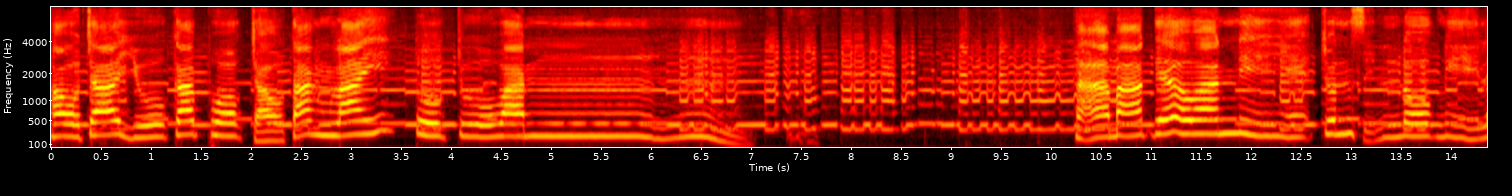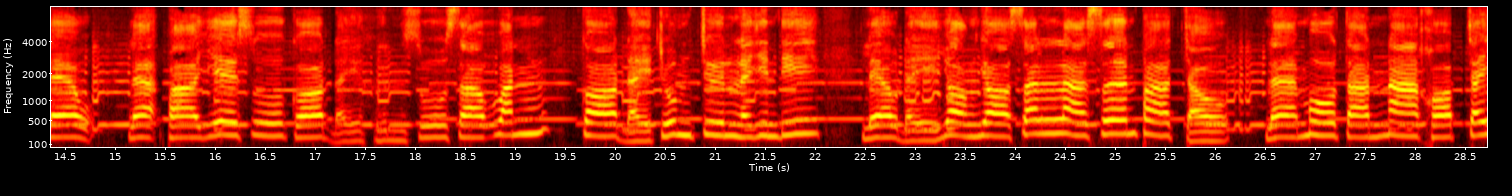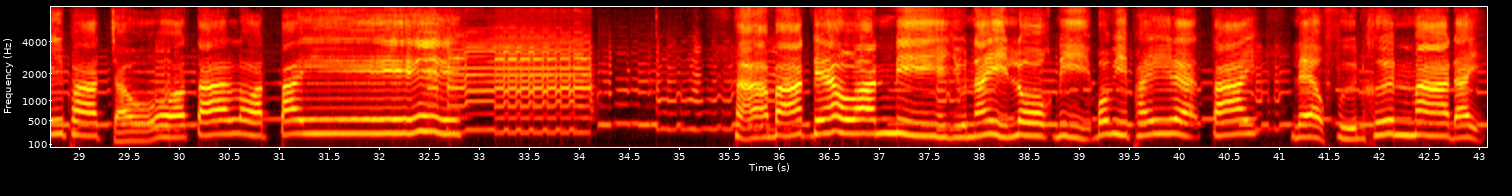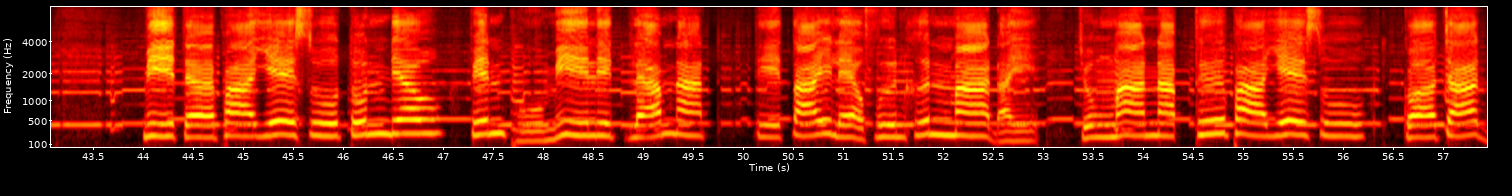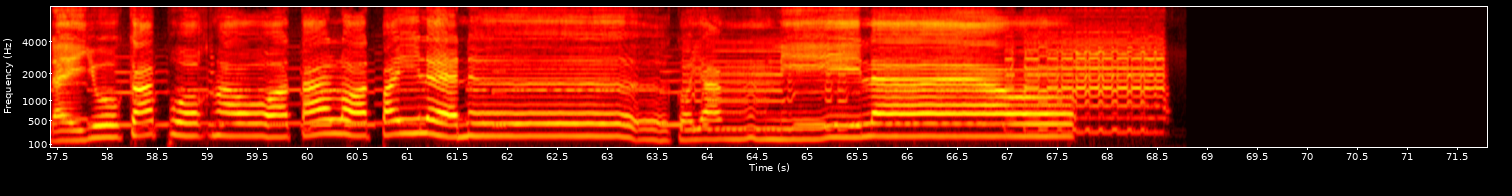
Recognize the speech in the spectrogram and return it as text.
เฮาจะอยู่กับพวกเจ้าตั้งหลายทุกจูวัน หาบาทเดียววันนี้จนสิ้นโลกนี้แล้ว และพระเยซูก็ได้ขึ้นสู่สวรรค์ก็ได้จุ่มจืนและยินดี แล้วได้ย่องย่อสรรเสริญพระเจ้า และโมตานาขอบใจพระเจ้าตลอดไป หาบาทเดียววันนี้อยู่ในโลกนี้บ่มีภัยและตาย แล้วฝืนขึ้นมาได้ มีแต่พระเยซูตุนเดียว เป็นผู้มีฤทธิ์และอำนาจ ที่ตายแล้วฟื้นขึ้นมาได้จงมานับถือพระเยซู ก็จะได้อยู่กับพวกเฮาตลอดไปแลเนอก็ยังนี้แล้ว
